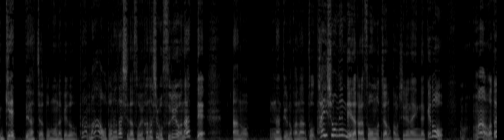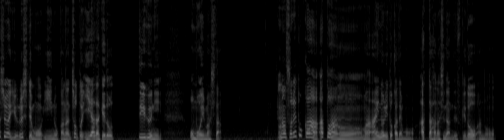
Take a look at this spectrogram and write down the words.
ゲってなっちゃうと思うんだけど、まあ、まあ、大人だしな、そういう話もするよなって、あの、なんていうのかな、と対象年齢だからそう思っちゃうのかもしれないんだけど、まあ私は許してもいいのかな、ちょっと嫌だけどっていうふうに思いました。まあそれとか、あとあの、まあ相乗りとかでもあった話なんですけど、あの、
